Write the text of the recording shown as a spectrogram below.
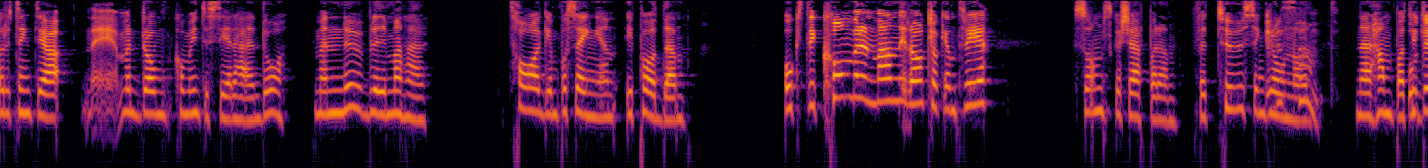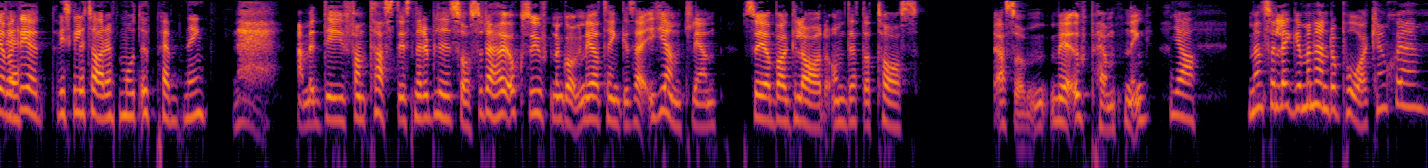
Och då tänkte jag, nej men de kommer inte se det här ändå. Men nu blir man här tagen på sängen i podden. Och det kommer en man idag klockan tre som ska köpa den för tusen Är det kronor. sant? När Hampa det tyckte var det- vi skulle ta den mot upphämtning. Ja, men det är ju fantastiskt när det blir så. Så det har jag också gjort någon gång när jag tänker så här, egentligen så är jag bara glad om detta tas alltså, med upphämtning. Ja. Men så lägger man ändå på kanske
